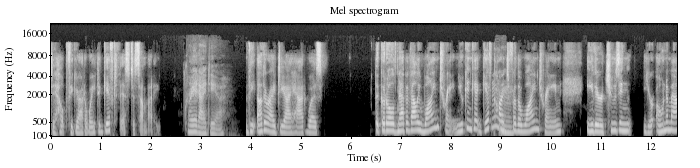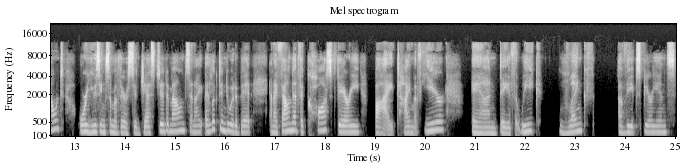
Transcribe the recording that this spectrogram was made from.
to help figure out a way to gift this to somebody. Great idea. The other idea I had was the good old Napa Valley wine train. You can get gift cards mm. for the wine train, either choosing your own amount or using some of their suggested amounts. And I, I looked into it a bit and I found that the costs vary by time of year and day of the week length of the experience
